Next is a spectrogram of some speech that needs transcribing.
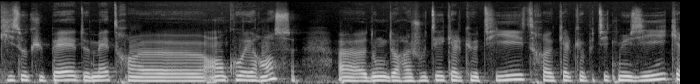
qui s'occupait de mettre euh, en cohérence, euh, donc de rajouter quelques titres, quelques petites musiques,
